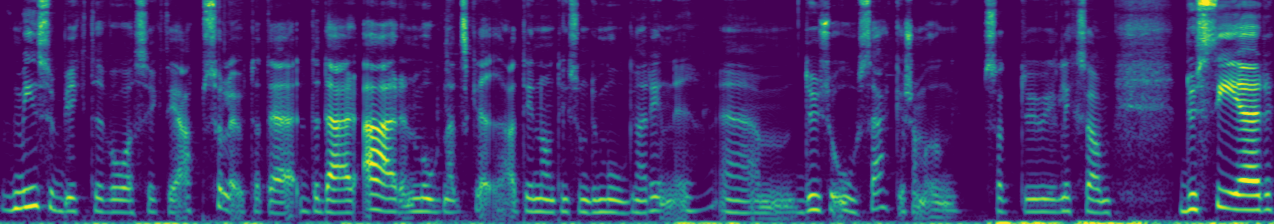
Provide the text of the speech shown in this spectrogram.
min subjektiva åsikt är absolut att det, det där är en mognadsgrej. Att det är någonting som du mognar in i. Ehm, du är så osäker som ung. Så att du liksom Du ser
